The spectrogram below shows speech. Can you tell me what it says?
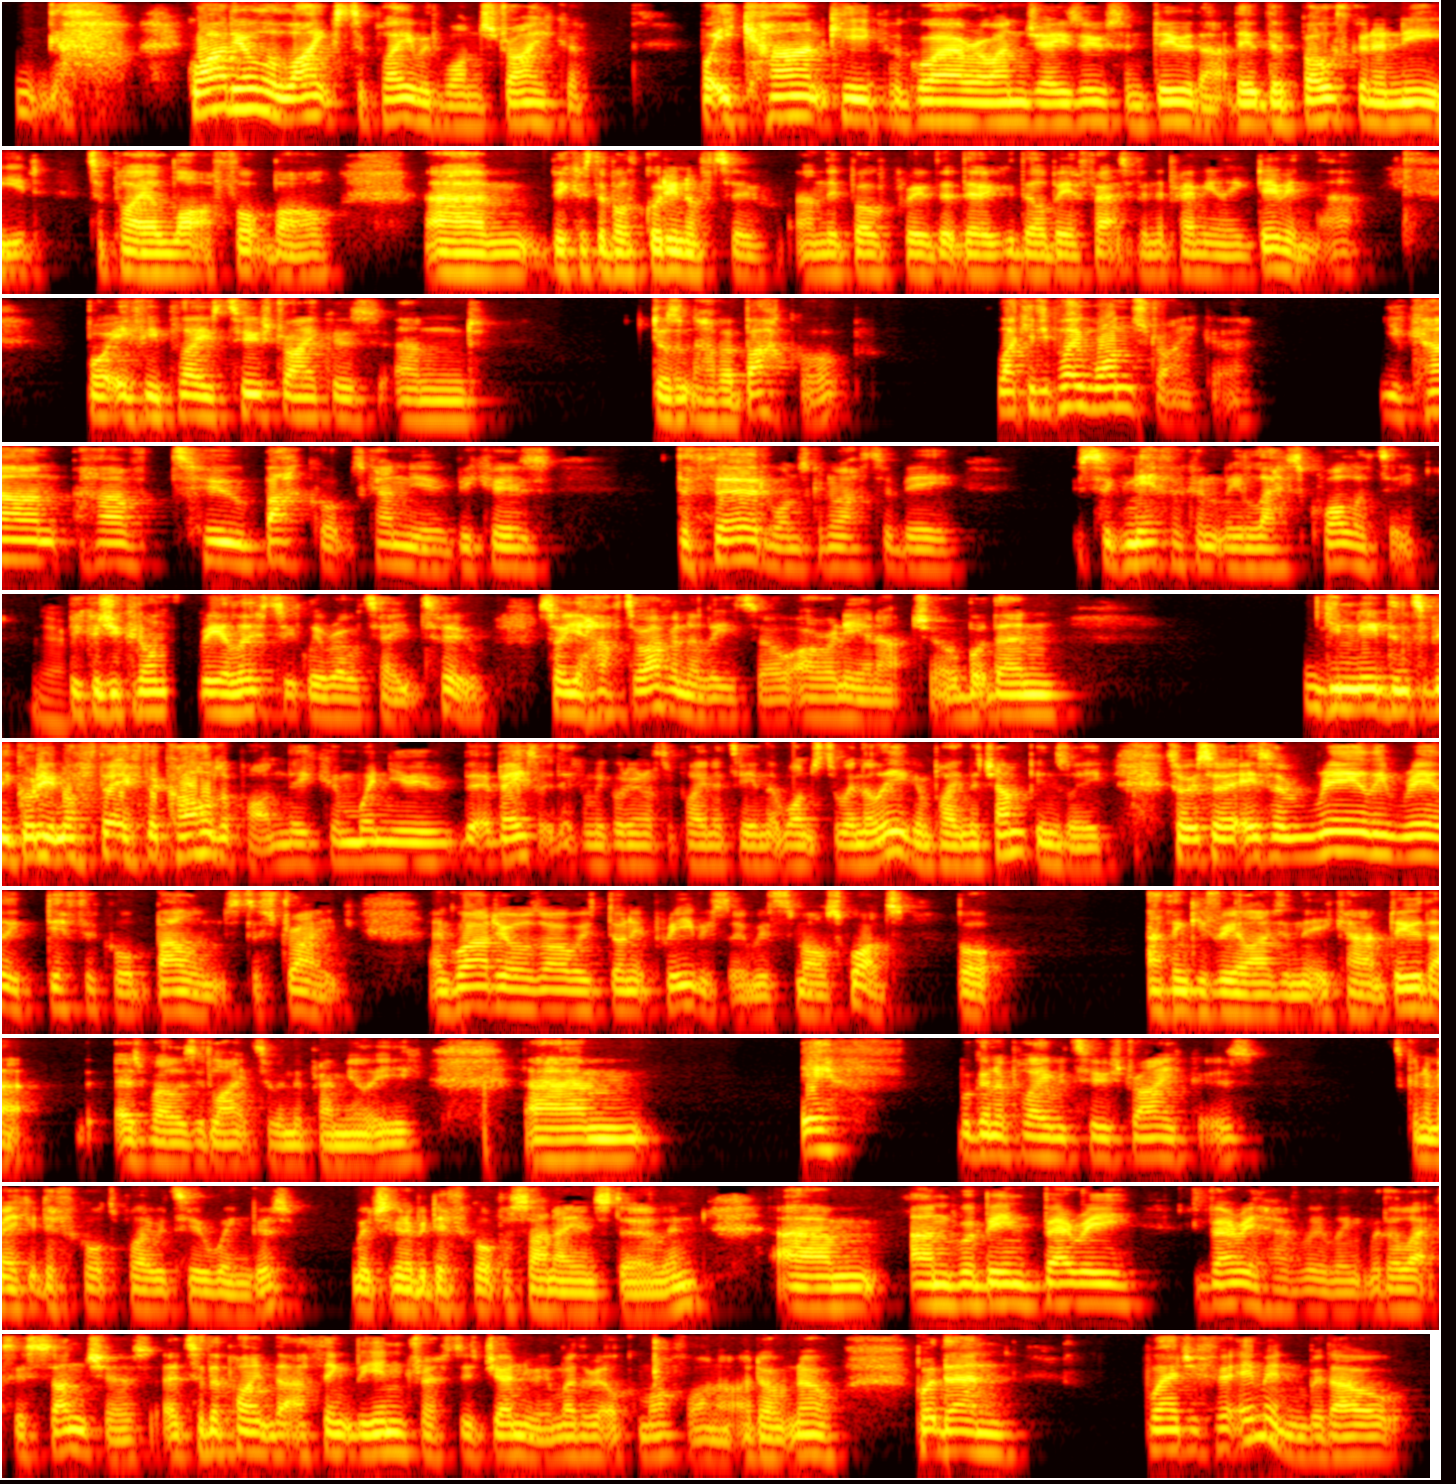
Guardiola likes to play with one striker, but he can't keep Aguero and Jesus and do that. They, they're both going to need to play a lot of football um, because they're both good enough to, and they've both proved that they- they'll be effective in the Premier League doing that. But if he plays two strikers and doesn't have a backup, like if you play one striker, you can't have two backups, can you? Because the third one's going to have to be significantly less quality Yeah. because you can only realistically rotate two. So you have to have a Nolito or an Iheanacho, but then you need them to be good enough that if they're called upon, they can win you. Basically, they can be good enough to play in a team that wants to win the league and play in the Champions League. So it's a it's a really really difficult balance to strike. And Guardiola's always done it previously with small squads, but I think he's realising that he can't do that as well as he'd like to in the Premier League. Um, if we're going to play with two strikers, it's going to make it difficult to play with two wingers, which is going to be difficult for Sané and Sterling. Um, and we're being very, very heavily linked with Alexis Sanchez uh, to the point that I think the interest is genuine. Whether it'll come off or not, I don't know. But then, where do you fit him in without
